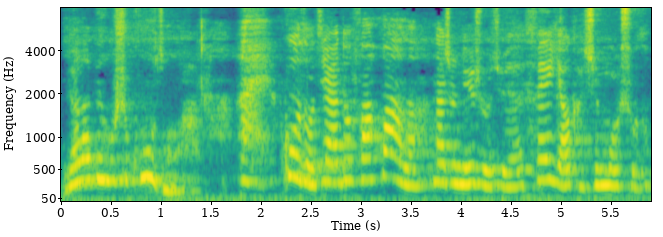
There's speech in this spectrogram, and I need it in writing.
原来背后是顾总啊！哎，顾总既然都发话了，那这女主角非姚可欣莫属了。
